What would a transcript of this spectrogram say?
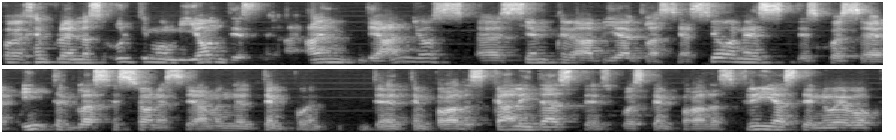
por ejemplo, en los últimos millones de, años eh, siempre había glaciaciones, después eh, interglaciaciones, se llaman el de temporadas cálidas, después temporadas frías de nuevo.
